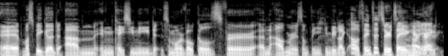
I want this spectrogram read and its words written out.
It must be good um, in case you need some more vocals for an album or something. You can be like, "Oh, Saint Sister saying you're Oh, yeah. great."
